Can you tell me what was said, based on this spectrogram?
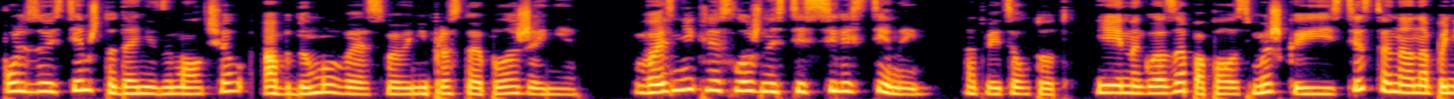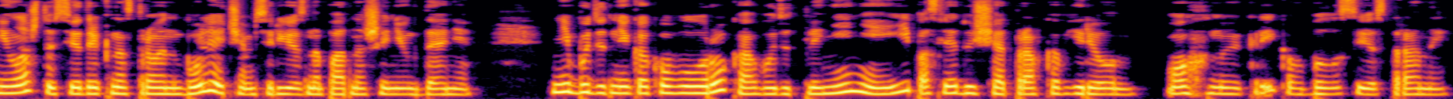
пользуясь тем, что Дани замолчал, обдумывая свое непростое положение. «Возникли сложности с Селестиной», — ответил тот. Ей на глаза попалась мышка, и, естественно, она поняла, что Седрик настроен более чем серьезно по отношению к Дане. Не будет никакого урока, а будет пленение и последующая отправка в Ерион. Ох, ну и криков было с ее стороны.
